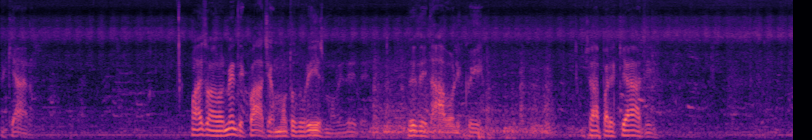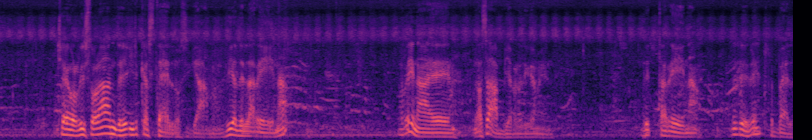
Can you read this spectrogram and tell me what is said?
è chiaro. Ma adesso naturalmente qua c'è un mototurismo, vedete, vedete i tavoli qui, già apparecchiati. C'è un ristorante, il Castello si chiama, via dell'Arena, Rena è la sabbia praticamente, detta rena, vedete? Che bello.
